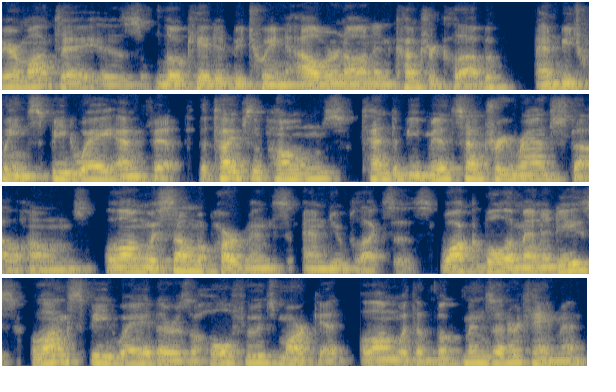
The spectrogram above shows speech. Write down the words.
Miramonte is located between Alvernon and Country Club and between Speedway and Fifth. The types of homes tend to be mid-century ranch style homes, along with some apartments and duplexes. Walkable amenities. Along Speedway, there is a Whole Foods market, along with a Bookman's Entertainment,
